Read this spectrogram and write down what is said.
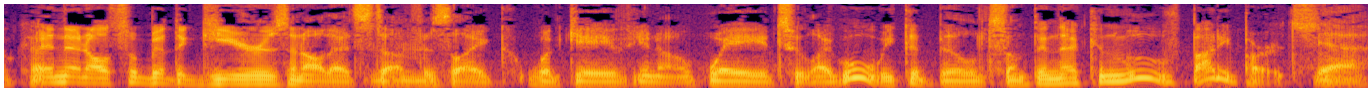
Okay. And then also, but the gears and all that stuff Mm-hmm. is like what gave you know way to like, oh, we could build something that can move body parts. yeah.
